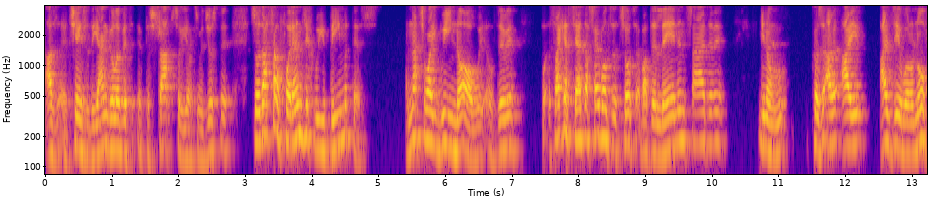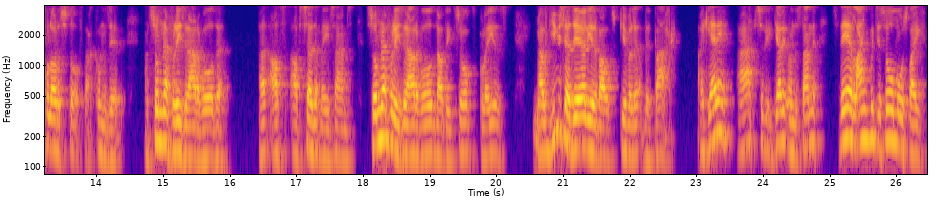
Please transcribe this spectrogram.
as it changes the angle of it the strap, so you have to adjust it. So that's how forensic we've been with this, and that's why we know it'll do it. But it's like I said, that's why I wanted to talk about the learning side of it. You know, because I I I deal with an awful lot of stuff that comes in, and some referees are out of order. I, I've I've said it many times. Some referees are out of order how they talk to players. Now, you said earlier about give a little bit back. I get it. I absolutely get it. Understand it. It's their language. It's almost like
